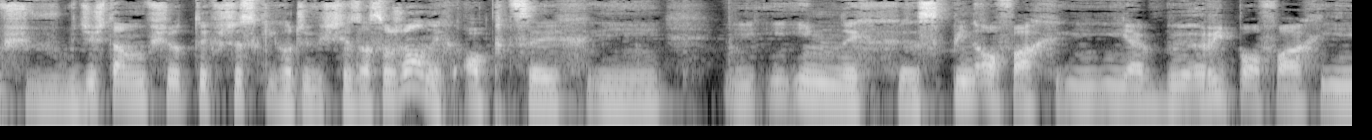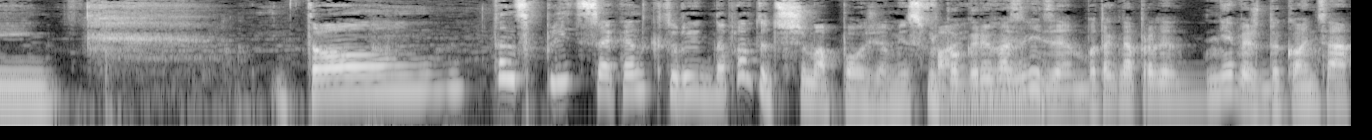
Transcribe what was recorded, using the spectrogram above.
w- Gdzieś tam wśród tych wszystkich, oczywiście zasłużonych, obcych i, i, i innych spin-offach i, i jakby rip-offach i to ten split second, który naprawdę trzyma poziom, jest I fajny. pogrywa z widzem, bo tak naprawdę nie wiesz do końca,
